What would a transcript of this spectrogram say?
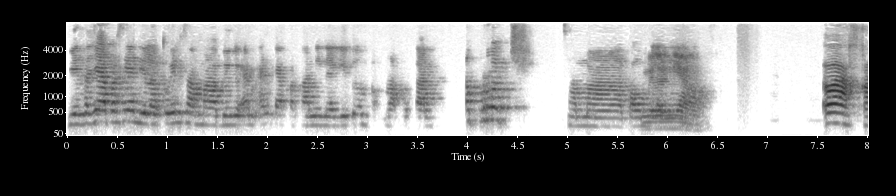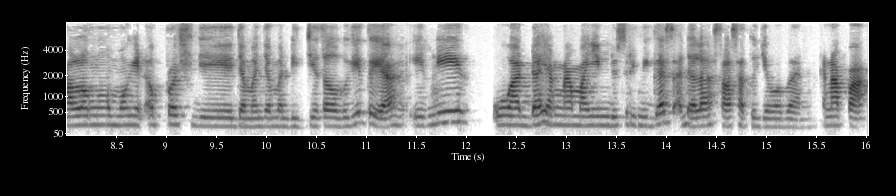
Biasanya apa sih yang dilakuin sama BUMN kayak Pertamina gitu untuk melakukan approach sama kaum milenial? Wah, kalau ngomongin approach di zaman-zaman digital begitu ya, ini wadah yang namanya industri migas adalah salah satu jawaban. Kenapa?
